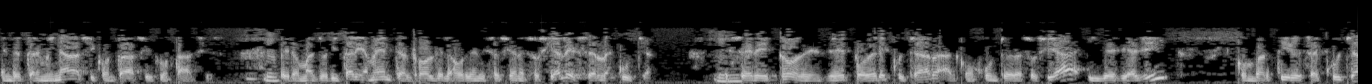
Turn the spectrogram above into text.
en determinadas y contadas circunstancias, pero mayoritariamente el rol de las organizaciones sociales es ser la escucha, es ser esto de, poder escuchar al conjunto de la sociedad y desde allí convertir esa escucha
